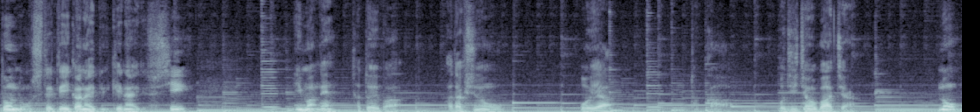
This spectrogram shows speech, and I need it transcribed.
どんどん捨てていかないといけないですし今ね例えば私の親とかおじいちゃんおばあちゃんの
